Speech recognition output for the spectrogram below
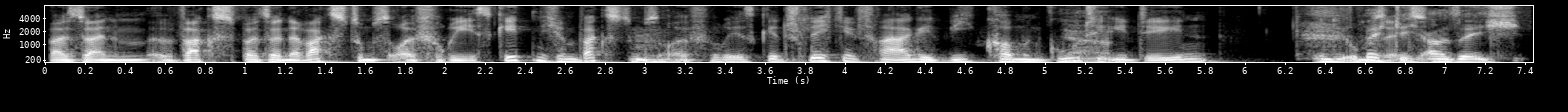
bei seinem Wachs, bei seiner Wachstumseuphorie. Es geht nicht um Wachstumseuphorie, mhm. es geht schlicht um die Frage, wie kommen gute ja. Ideen in die Umsetzung. Richtig, also ich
